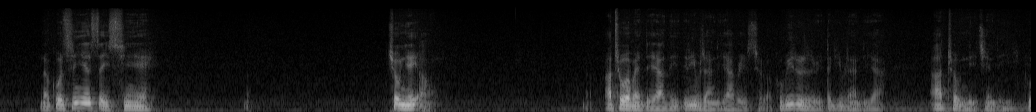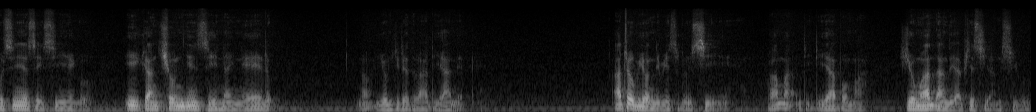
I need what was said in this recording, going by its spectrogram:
။နော်ကိုယ်ဆင်းရဲစိတ်ဆင်းရဲခြုံငိမ့်အောင် အထုတ်ရမယ်တရားသည်တတိပဋ္ဌာန်တရားပဲဆိုတော့ခုပြီးတို့တွေတတိပဋ္ဌာန်တရားအထုတ်နေခြင်းသည်ကိုယ်ဆင်းရဲစိတ်ဆင်းရဲကိုဧကံခြုံငင်းစေနိုင်တယ်လို့နော်ယုံကြည်တဲ့တရားတရားနဲ့အထုတ်ပြီးတော့နေပြီဆိုလို့ရှိရင်ဘာမှဒီတရားပေါ်မှာယုံမတန်တရားဖြစ်စီရမရှိဘူး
